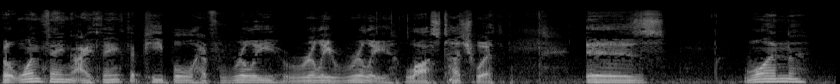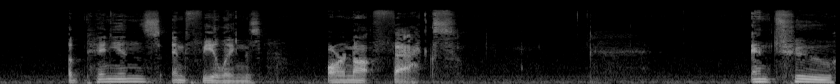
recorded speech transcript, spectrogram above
But one thing I think that people have really, really, really lost touch with is one, opinions and feelings are not facts. And two,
